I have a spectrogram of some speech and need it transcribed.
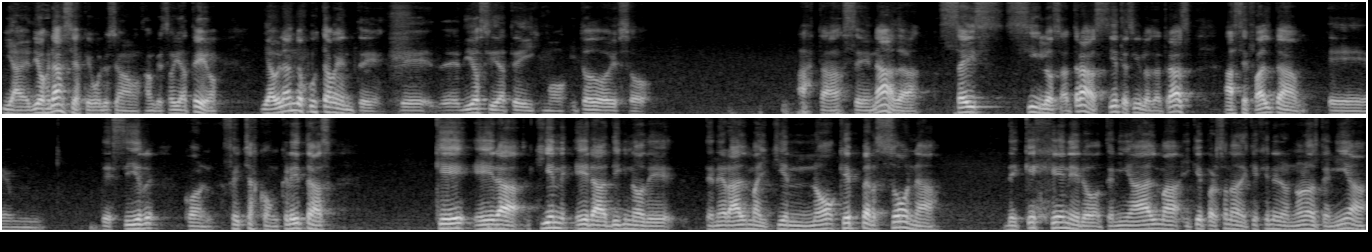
Y a Dios gracias que evolucionamos, aunque soy ateo. Y hablando justamente de, Dios y de ateísmo y todo eso, hasta hace nada, seis siglos atrás, siete siglos atrás, hace falta eh, decir con fechas concretas era, quién era digno de tener alma y quién no, qué persona de qué género tenía alma y qué persona de qué género no lo tenía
